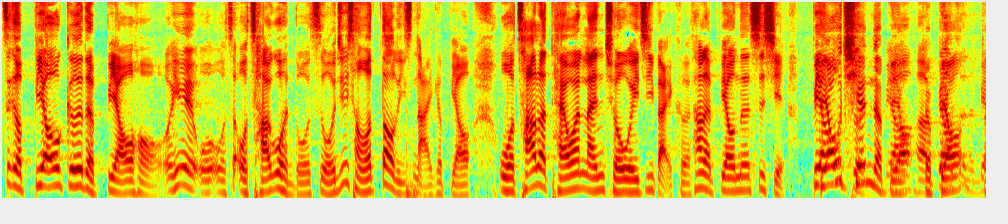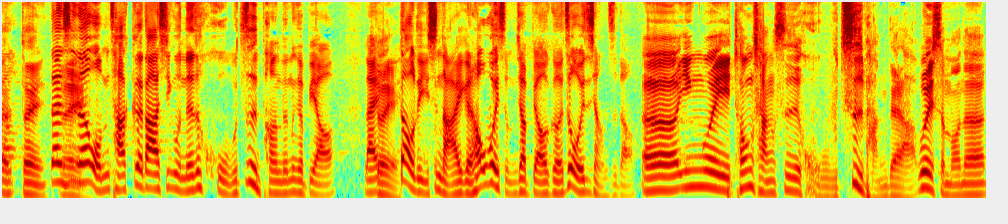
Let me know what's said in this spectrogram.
这个彪哥的彪吼，因为我我我查过很多次，我就想说到底是哪一个彪？我查了台湾篮球维基百科，它的彪呢是写标签的标呃的标准的标，对但是呢，我们查各大新闻呢是虎字旁的那个标，来到底是哪一个？然后为什么叫彪哥？这我一直想知道。呃，因为通常是虎字旁的啦，为什么呢？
